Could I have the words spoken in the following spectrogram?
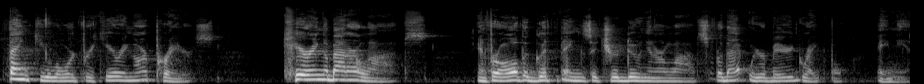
Thank you, Lord, for hearing our prayers, caring about our lives, and for all the good things that you're doing in our lives. For that, we are very grateful. Amen.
